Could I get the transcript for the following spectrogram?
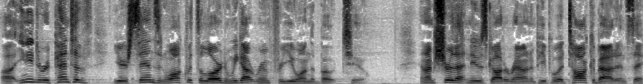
uh, you need to repent of your sins and walk with the Lord, and we got room for you on the boat too. And I'm sure that news got around, and people would talk about it and say,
